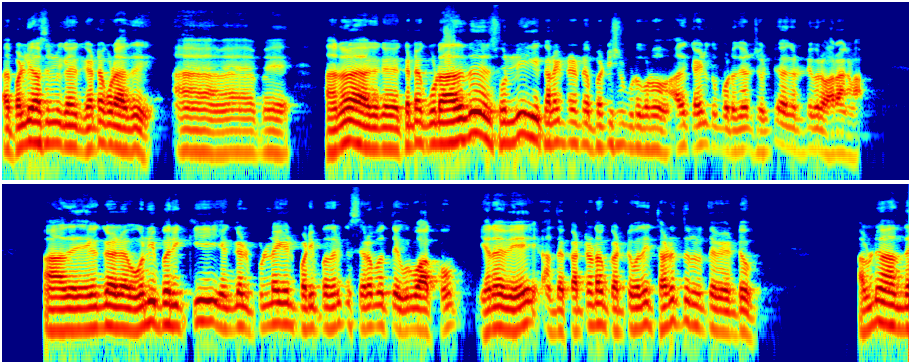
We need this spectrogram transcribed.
அது பள்ளிவாசலுக்கு கட்டக்கூடாது கெட்டக்கூடாது அதனால் கெட்டக்கூடாதுன்னு சொல்லி கலெக்டர்கிட்ட பெட்டிஷன் கொடுக்கணும். அது கையெழுத்து போடுங்கன்னு சொல்லிட்டு அங்கே ரெண்டு பேரும் வராங்களாம். அது எங்கள் ஒலிபெருக்கி எங்கள் பிள்ளைகள் படிப்பதற்கு சிரமத்தை உருவாக்கும். எனவே அந்த கட்டடம் கட்டுவதை தடுத்து நிறுத்த வேண்டும். அப்படின்னு அந்த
